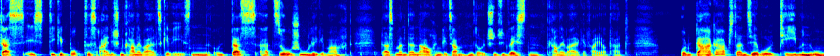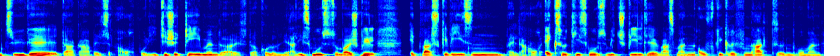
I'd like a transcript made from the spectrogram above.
das ist die Geburt des rheinischen Karnevals gewesen. Und das hat so Schule gemacht, dass man dann auch im gesamten deutschen Südwesten Karneval gefeiert hat. Und da gab es dann sehr wohl Themenumzüge, da gab es auch politische Themen, da ist der Kolonialismus zum Beispiel etwas gewesen, weil da auch Exotismus mitspielte, was man aufgegriffen hat und wo man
